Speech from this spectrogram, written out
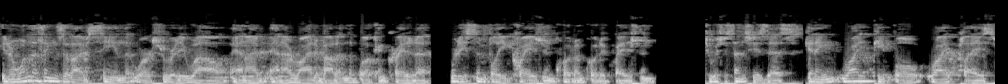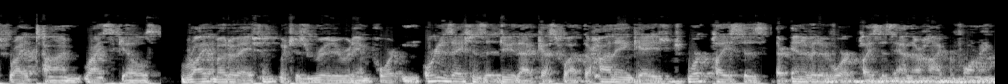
You know, one of the things that I've seen that works really well, and I and I write about it in the book and created a really simple equation, quote unquote equation, which essentially is this: getting right people, right place, right time, right skills, right motivation, which is really, really important. Organizations that do that, guess what? They're highly engaged workplaces, they're innovative workplaces, and they're high performing.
